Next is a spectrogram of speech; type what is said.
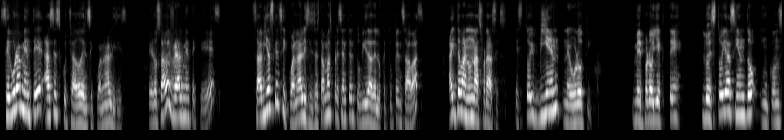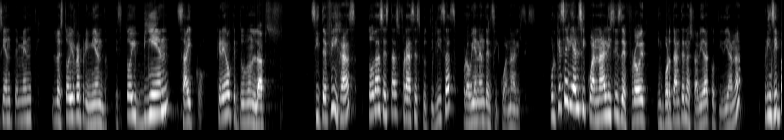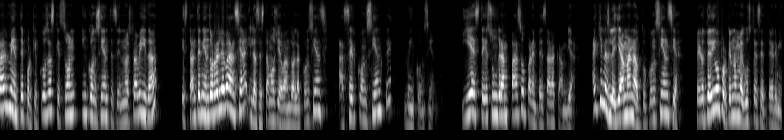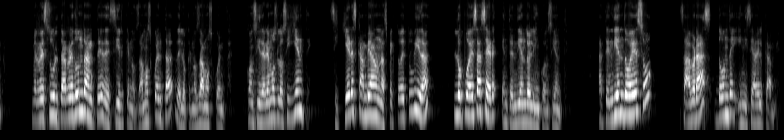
Seguramente has escuchado del psicoanálisis, pero ¿sabes realmente qué es? ¿Sabías que el psicoanálisis está más presente en tu vida de lo que tú pensabas? Ahí te van unas frases. Estoy bien neurótico. Me proyecté. Lo estoy haciendo inconscientemente. Lo estoy reprimiendo. Estoy bien psycho. Creo que tuve un lapsus. Si te fijas, todas estas frases que utilizas provienen del psicoanálisis. ¿Por qué sería el psicoanálisis de Freud importante en nuestra vida cotidiana? Principalmente porque cosas que son inconscientes en nuestra vida están teniendo relevancia y las estamos llevando a la conciencia. Hacer consciente lo inconsciente. Y este es un gran paso para empezar a cambiar. Hay quienes le llaman autoconciencia, pero te digo por qué no me gusta ese término. Me resulta redundante decir que nos damos cuenta de lo que nos damos cuenta. Consideremos lo siguiente. Si quieres cambiar un aspecto de tu vida, lo puedes hacer entendiendo el inconsciente. Atendiendo eso, sabrás dónde iniciar el cambio.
